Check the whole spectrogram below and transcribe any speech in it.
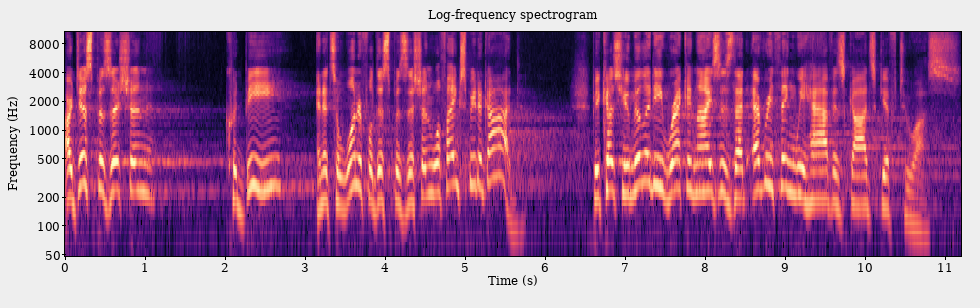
our disposition could be and it's a wonderful disposition, well, thanks be to God. Because humility recognizes that everything we have is God's gift to us.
